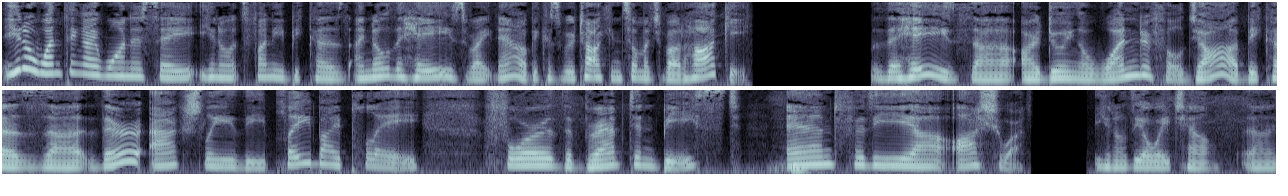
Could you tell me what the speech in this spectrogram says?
you know, one thing I want to say, you know, it's funny because I know the Hayes right now because we're talking so much about hockey. The Hayes uh, are doing a wonderful job because uh, they're actually the play-by-play for the Brampton Beast and for the uh, Oshawa you know the OHL uh,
